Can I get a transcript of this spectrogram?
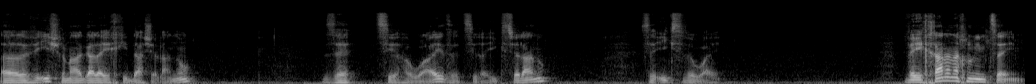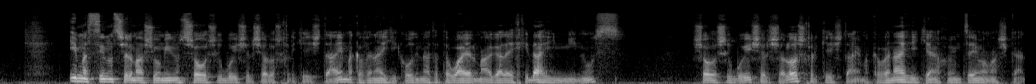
הרביעי של מעגל היחידה שלנו. זה ציר ה-y, זה ציר ה-x שלנו, זה x ו-y. והיכן אנחנו נמצאים? אם הסינוס של משהו הוא מינוס שורש ריבועי של 3 חלקי 2, הכוונה היא כי קורדינטת ה-y על מעגל היחידה היא מינוס שורש ריבועי של 3 חלקי 2. הכוונה היא כי אנחנו נמצאים ממש כאן.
